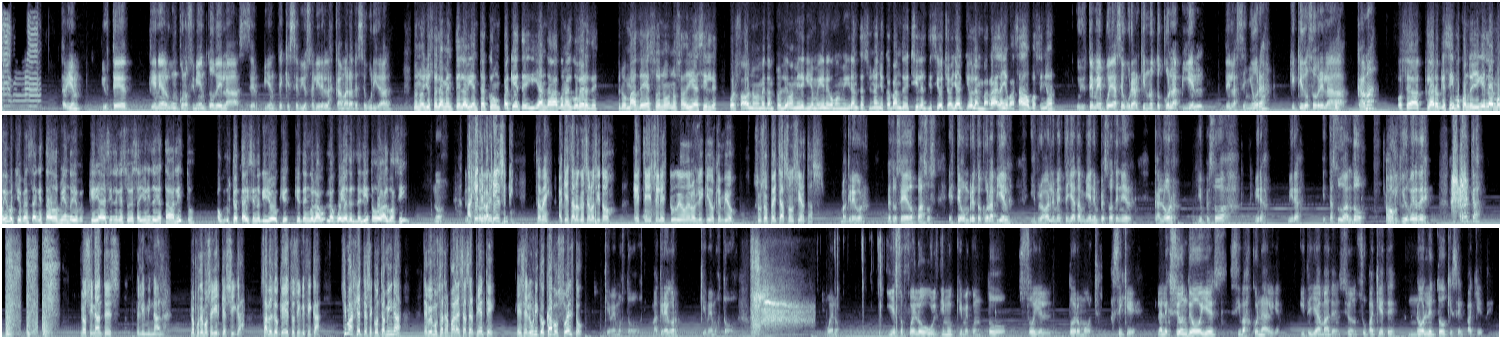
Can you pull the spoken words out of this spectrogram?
Está bien. ¿Y usted tiene algún conocimiento de la serpiente que se vio salir en las cámaras de seguridad? No, no, yo solamente la vi entrar con un paquete y andaba con algo verde. Pero más de eso no, no sabría decirle. Por favor, no me metan problemas. Mire que yo me vine como inmigrante hace un año escapando de Chile el 18. Allá quedó la embarrada el año pasado, pues señor. ¿Y usted me puede asegurar que no tocó la piel de la señora que quedó sobre la cama? O sea, claro que sí, pues cuando llegué la moví porque yo pensaba que estaba durmiendo, yo quería decirle que su desayunito ya estaba listo. ¿U- ¿Usted está diciendo que yo que, que tengo la- las huellas del delito o algo así? No. Agente solamente- Mackenzie, tome, aquí está lo que se lo citó. Este es el estudio de los líquidos que envió. Sus sospechas son ciertas. MacGregor, retrocede dos pasos. Este hombre tocó la piel y probablemente ya también empezó a tener calor y empezó a... Mira, mira, está sudando Oh. un líquido verde. ¡Arranca! No sin antes eliminar. No podemos seguir que siga. ¿Sabes lo que esto significa? Si más gente se contamina, debemos atrapar a esa serpiente. Es el único cabo suelto quememos todos. McGregor, quememos todos. Bueno, y eso fue lo último que me contó Soy el Toro Mocho. Así que la lección de hoy es, si vas con alguien y te llama atención su paquete, no le toques el paquete.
